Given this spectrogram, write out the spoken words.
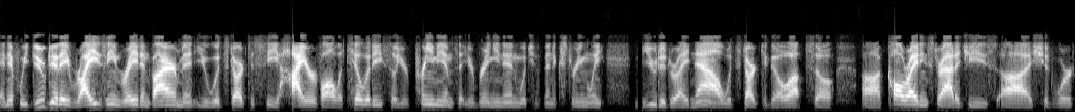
And if we do get a rising rate environment, you would start to see higher volatility. So your premiums that you're bringing in, which have been extremely muted right now, would start to go up. So uh, call writing strategies uh, should work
